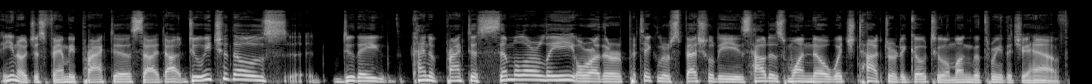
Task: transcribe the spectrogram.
you know, just family practice, do each of those, do they kind of practice similarly or are there particular specialties? How does one know which doctor to go to among the three that you have?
